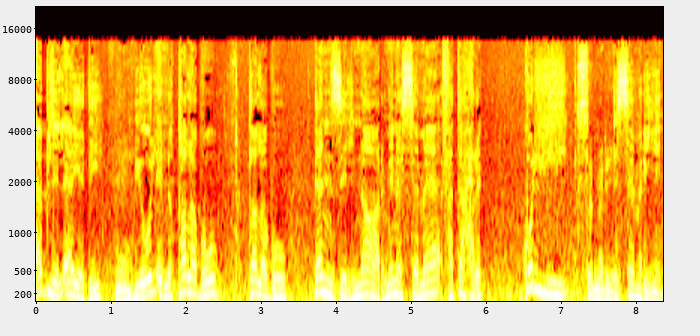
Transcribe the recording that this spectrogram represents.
قبل الآية دي بيقول إن طلبوا طلبوا تنزل نار من السماء فتحرق كل السامريين. السامريين.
